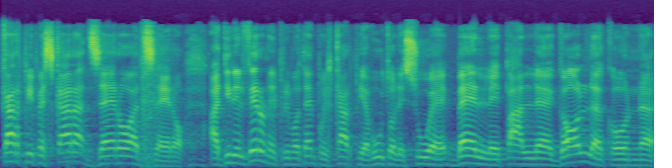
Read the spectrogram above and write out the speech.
Carpi Pescara 0-0. A dire il vero nel primo tempo il Carpi ha avuto le sue belle palle gol con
